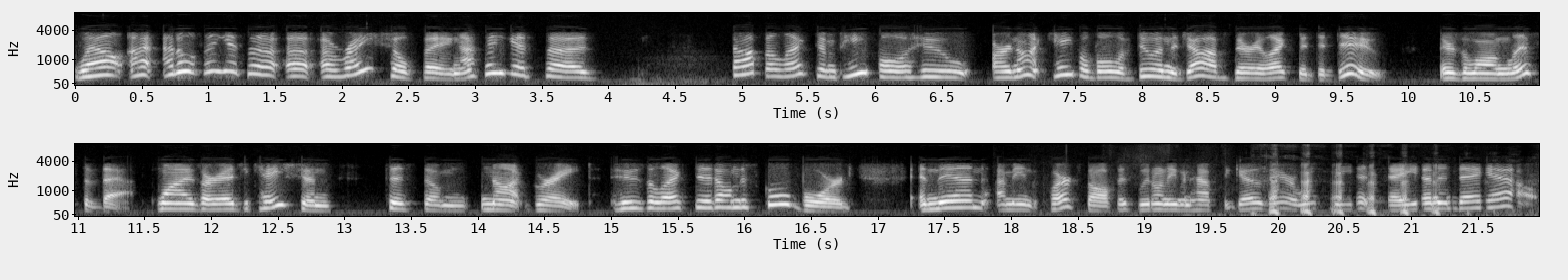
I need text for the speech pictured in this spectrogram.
Well, I, I don't think it's a, a, a racial thing. I think it's a stop electing people who are not capable of doing the jobs they're elected to do. There's a long list of that. Why is our education system not great? Who's elected on the school board? And then, I mean, the clerk's office, we don't even have to go there. We see it day in and day out.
